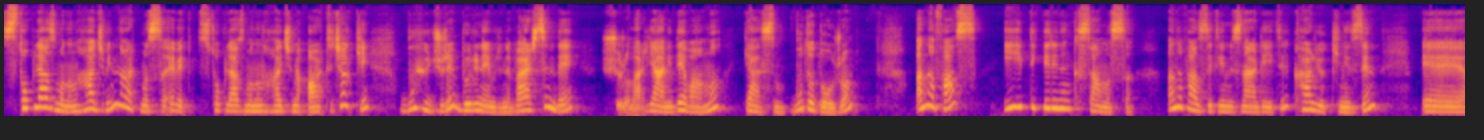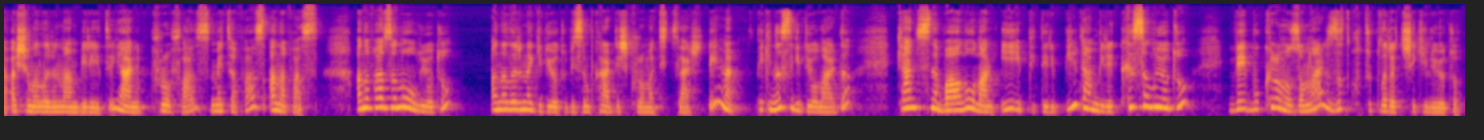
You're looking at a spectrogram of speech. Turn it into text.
Stoplazmanın hacminin artması. Evet stoplazmanın hacmi artacak ki bu hücre bölün emrini versin de şuralar yani devamı gelsin. Bu da doğru. Anafaz iyi ipliklerinin kısalması. Anafaz dediğimiz neredeydi? Karyokinezin e, aşamalarından biriydi. Yani profaz, metafaz, anafaz. Anafazda ne oluyordu? Analarına gidiyordu bizim kardeş kromatitler değil mi? Peki nasıl gidiyorlardı? Kendisine bağlı olan iyi iplikleri birdenbire kısalıyordu ve bu kromozomlar zıt kutuplara çekiliyordu.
